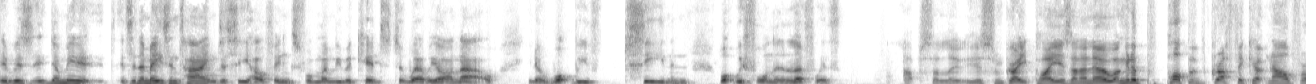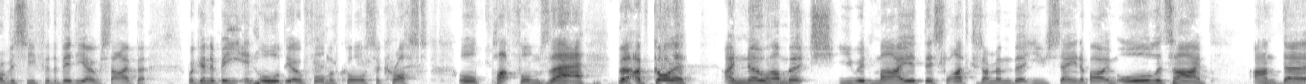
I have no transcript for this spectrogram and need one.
it was. It, I mean, it, it's an amazing time to see how things from when we were kids to where we are now. You know what we've seen and what we've fallen in love with. Absolutely, there's some great players, and I know I'm going to pop a graphic up now for obviously for the video side, but we're going to be in audio form, of course, across all platforms there. But I've got to I know how much you admired this lad because I remember you saying about him all the time. And uh,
